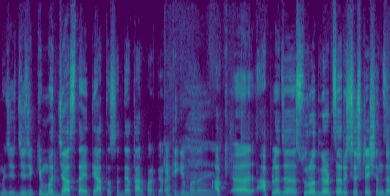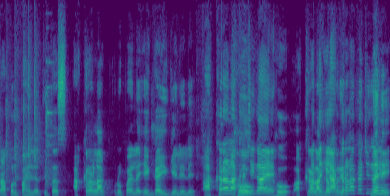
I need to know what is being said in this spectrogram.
म्हणजे जी जी किंमत जास्त आहे ती आता सध्या थारपारकर आहे किती किंमत आहे आपलं जर सुरतगडचं रजिस्ट्रेशन जर आपण पाहिलं तिथं अकरा लाख रुपयाला एक गाय गेलेले अकरा लाखाची गाय? हो अकरा आता ही अकरा लाखाची नाही गाय नाही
